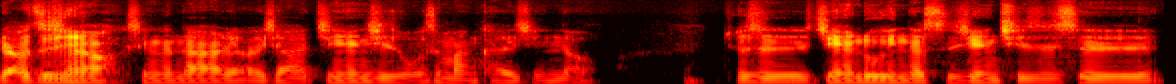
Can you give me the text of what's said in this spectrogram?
聊之前啊，先跟大家聊一下，今天其实我是蛮开心的，就是今天录音的时间其实是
